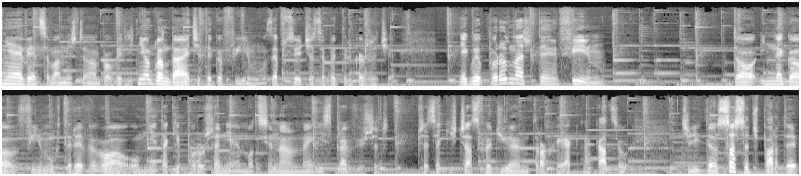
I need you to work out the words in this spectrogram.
nie wiem co wam jeszcze mam powiedzieć. Nie oglądajcie tego filmu, zepsujecie sobie tylko życie. Jakby porównać ten film do innego filmu, który wywołał u mnie takie poruszenie emocjonalne i sprawił, że przez jakiś czas chodziłem trochę jak na kacu, czyli do Sausage Party,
